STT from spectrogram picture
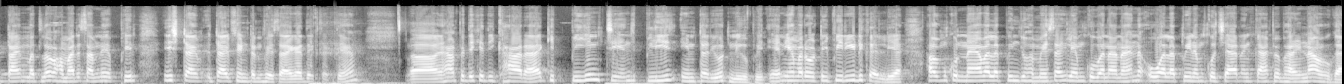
टाइम मतलब हमारे सामने फिर इस टाइम टाइप से इंटरफेस आएगा, देख सकते हैं। यहाँ पे देखिए दिखा रहा है कि pin change please enter your new pin यानी हमारा ओटीपी रीड कर लिया। अब हमको नया वाला पिन जो हमेशा के लिए हमको बनाना है ना वो वाला पिन हमको चार अंक कहाँ पे भरना होगा?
